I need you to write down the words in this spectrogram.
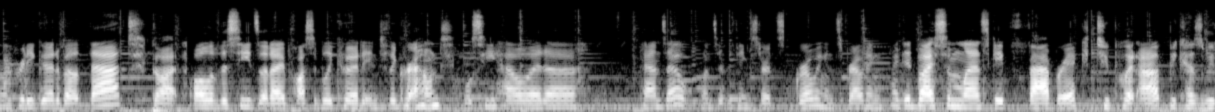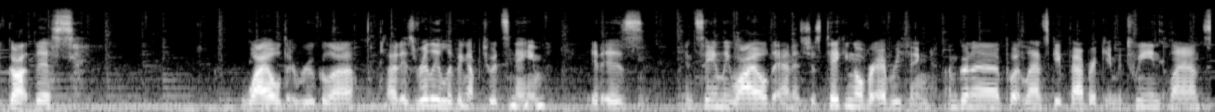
Feeling pretty good about that. Got all of the seeds that I possibly could into the ground. We'll see how it uh, pans out once everything starts growing and sprouting. I did buy some landscape fabric to put up because we've got this wild arugula that is really living up to its name. It is insanely wild and it's just taking over everything. I'm gonna put landscape fabric in between plants,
